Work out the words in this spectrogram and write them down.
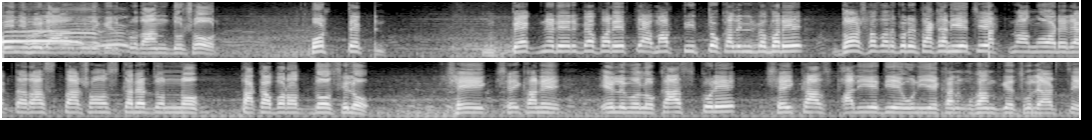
তিনি হইল আওয়ামী লীগের প্রধান দোষর। প্রত্যেক প্রেগনেটের ব্যাপারে মাতৃত্বকালীন ব্যাপারে দশ হাজার করে টাকা নিয়েছে। আট নং ওয়ার্ডের একটা রাস্তা সংস্কারের জন্য টাকা বরাদ্দ ছিল। সেই, সেইখানে এলোমেলো কাজ করে সেই কাজ ফালিয়ে দিয়ে উনি এখান, ওখান থেকে চলে আসছে।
